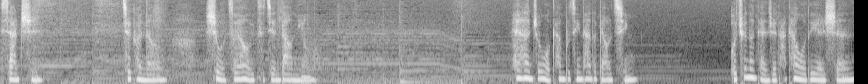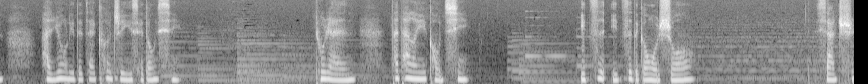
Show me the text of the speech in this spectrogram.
夏池，这可能是我最后一次见到你了。”黑暗中，我看不清他的表情，我却能感觉他看我的眼神很用力的在克制一些东西。突然，他叹了一口气。一字一字的跟我说：“夏池，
